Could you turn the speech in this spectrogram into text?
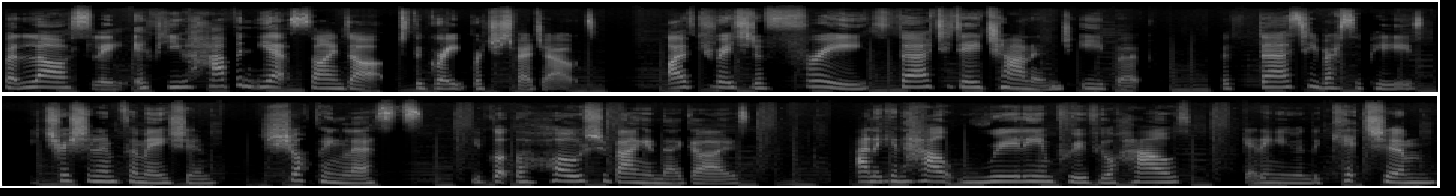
But lastly, if you haven't yet signed up to the Great British Veg Out, I've created a free 30 day challenge ebook with 30 recipes, nutritional information, shopping lists. You've got the whole shebang in there, guys. And it can help really improve your health, getting you in the kitchen,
